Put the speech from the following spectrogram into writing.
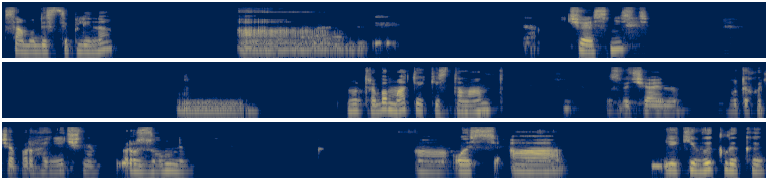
самодисципліна, а, чесність. Ну, треба мати якийсь талант, звичайно, бути хоча б органічним, розумним. А, ось, а які виклики?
